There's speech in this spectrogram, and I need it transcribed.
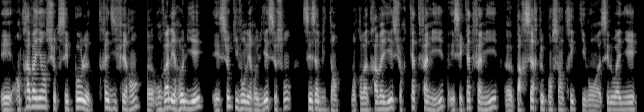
Et en travaillant sur ces pôles très différents, euh, on va les relier, et ceux qui vont les relier, ce sont ces habitants. Donc on va travailler sur quatre familles, et ces quatre familles, euh, par cercles concentriques qui vont euh, s'éloigner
